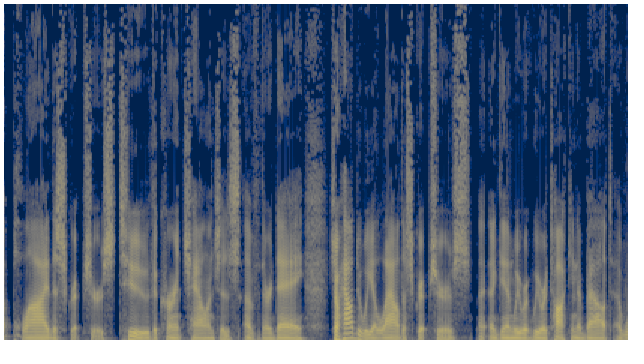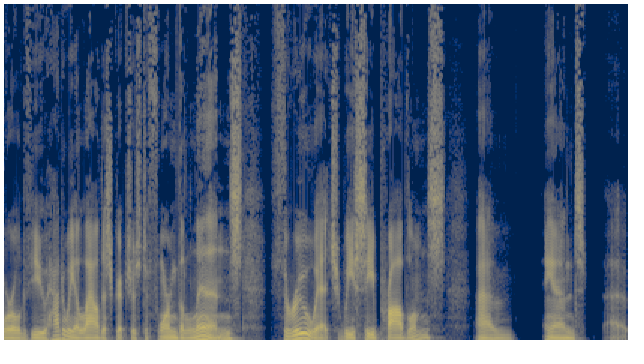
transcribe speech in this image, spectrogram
apply the scriptures to the current challenges of their day. So, how do we allow the scriptures? Again, we were we were talking about a worldview. How do we allow the scriptures to form the lens through which we see problems um, and uh,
